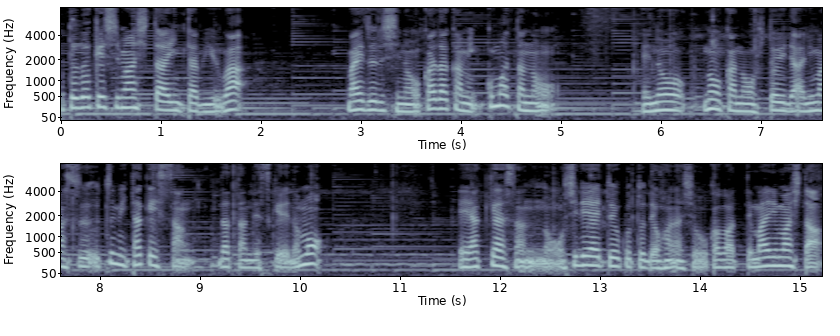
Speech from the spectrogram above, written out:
お届けしましたインタビューは舞鶴市の岡田上小俣のえ農農家のお一人であります内海武さんだったんですけれども、えー秋川さんのお知り合いということでお話を伺ってまいりました。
